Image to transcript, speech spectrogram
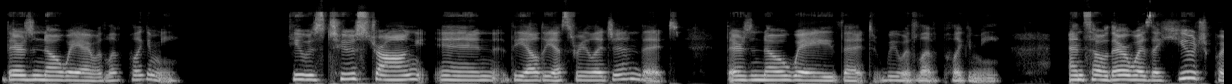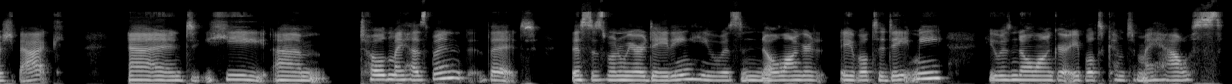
there's no way I would live polygamy. He was too strong in the LDS religion that there's no way that we would live polygamy. And so there was a huge pushback. And he um, told my husband that this is when we were dating. He was no longer able to date me, he was no longer able to come to my house.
